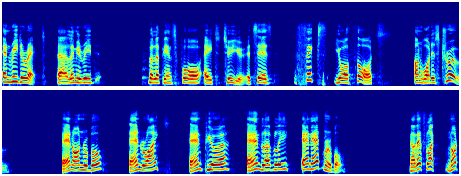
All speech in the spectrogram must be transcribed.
and redirect. Uh, let me read Philippians 4 8 to you. It says, Fix your thoughts on what is true and honorable and right and pure and lovely and admirable. Now, that's like not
